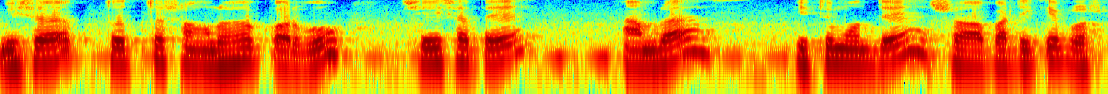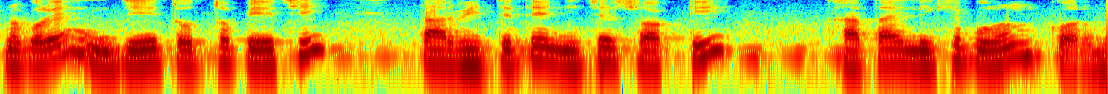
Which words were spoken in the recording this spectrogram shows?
বিষয়ক তথ্য সংগ্রহ করব। সেই সাথে আমরা ইতিমধ্যে সহপাঠীকে প্রশ্ন করে যে তথ্য পেয়েছি, তার ভিত্তিতে নিচের শখটি খাতায় লিখে পূরণ করব।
